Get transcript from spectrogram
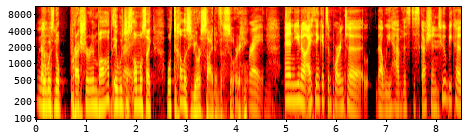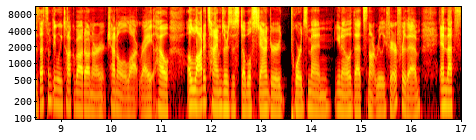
No. There was no pressure involved. It was just almost like, well, tell us your side of the story. Right. And you know, I think it's important to that we have this discussion too because that's something we talk about on our channel a lot, right? How a lot of times there's this double standard towards men, you know, that's not really fair for them. And that's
